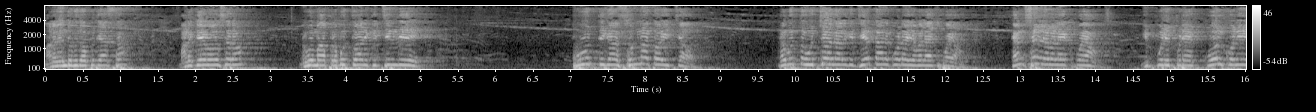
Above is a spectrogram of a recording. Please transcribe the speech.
మనం ఎందుకు తప్పు చేస్తాం? మనకేం అవసరం? నువ్వు మా ప్రభుత్వానికి ఇచ్చింది పూర్తిగా సున్నాతో ఇచ్చావు. ప్రభుత్వ ఉద్యోగాలకి జీతాలు కూడా ఇవ్వలేకపోయాం. పెన్షన్లు ఇవ్వలేకపోయాం. ఇప్పుడిప్పుడే కోలుకొని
